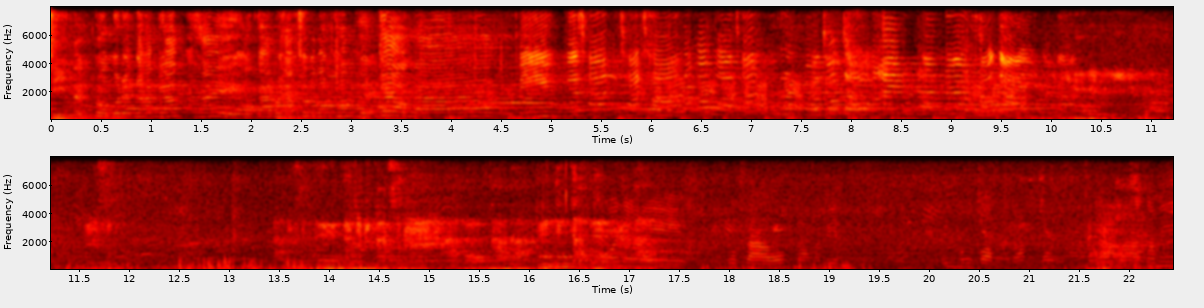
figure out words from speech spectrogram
สี่นั้นปรบมือดังๆครับ ให้องค์การบริหารส่วนตำบลคลองเขื่อนแก้วครับ มีเวอร์ชันช้าๆแล้วก็เวอร์ชันรุ่นโมโจโจให้ทุกท่านได้รู้ใจนะคะที่นอกเวทีนะครับเดี๋ยวสักอ่าอีกสักครู่ก็จะมีการแสดงนะครับของนางรำทุกๆตำบลนะครับลูกสาวน้องขมิ้นเป็นมือกล่องนะเนาะมาจะมี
